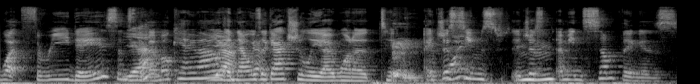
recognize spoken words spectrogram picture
what three days since Yeah. the memo came out, Yeah. and now he's Yeah. like, actually, I want to. It Good just point. seems. It Mhm. just. I mean, something is.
